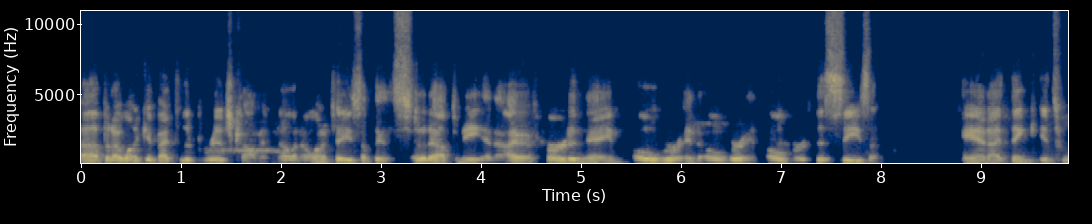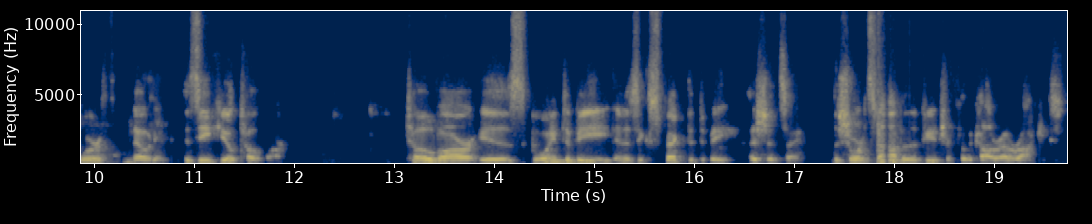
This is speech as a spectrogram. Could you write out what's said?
Uh, but I want to get back to the bridge comment, Noah, and I want to tell you something that stood out to me, and I have heard a name over and over and over this season, and I think it's worth noting: Ezequiel Tovar. Tovar is going to be, and is expected to be, I should say, the shortstop of the future for the Colorado Rockies.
